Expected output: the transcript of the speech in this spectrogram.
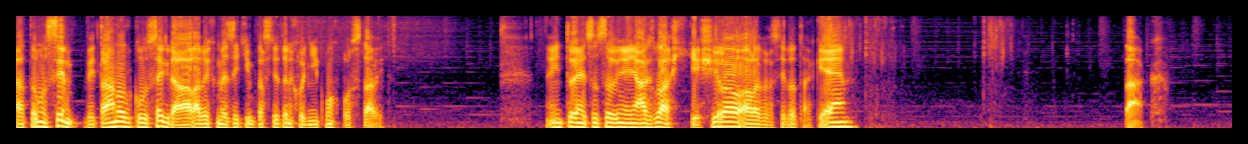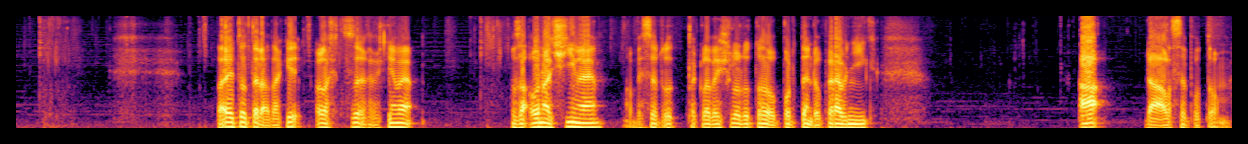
já to musím vytáhnout kousek dál, abych mezi tím prostě ten chodník mohl postavit. Není to něco, co mě nějak zvlášť těšilo, ale prostě to tak je. Tak. Tady to teda taky lehce, řekněme, zaonačíme, aby se to takhle vešlo do toho port ten dopravník. A dál se potom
